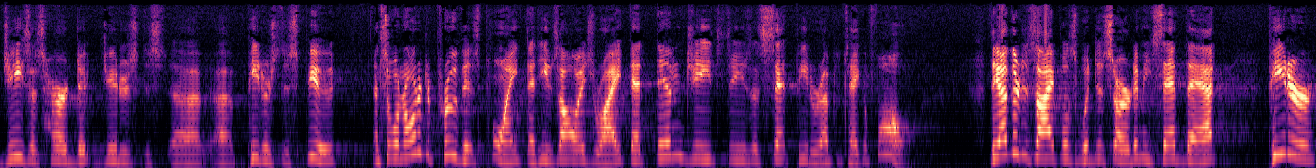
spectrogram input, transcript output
Jesus heard Judas, uh, uh, Peter's dispute, and so in order to prove his point that he was always right, that then Jesus set Peter up to take a fall. The other disciples would desert him. He said that. Peter,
